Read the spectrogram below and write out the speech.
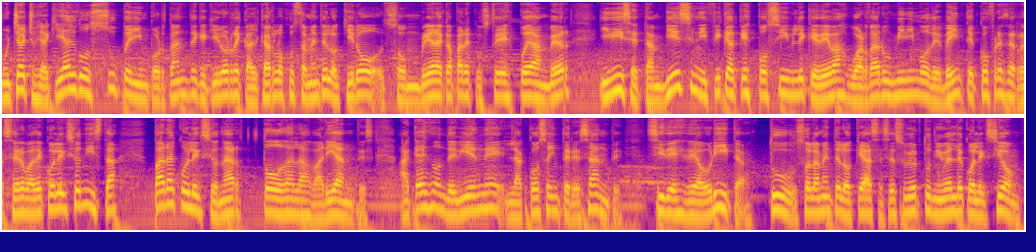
Muchachos, y aquí algo súper importante que quiero recalcarlo, justamente lo quiero sombrear acá para que ustedes puedan ver. Y dice, también significa que es posible que debas guardar un mínimo de 20 cofres de reserva de coleccionista para coleccionar todas las variantes. Acá es donde viene la cosa interesante. Si desde ahorita tú solamente lo que haces es subir tu nivel de colección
